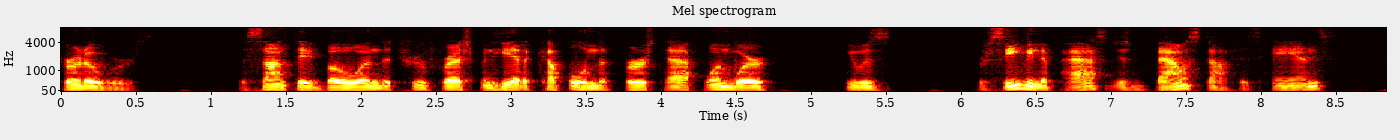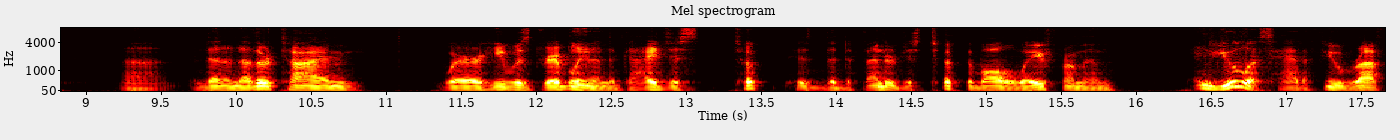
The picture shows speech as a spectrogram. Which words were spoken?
turnovers. Dasonte Bowen, the true freshman, he had a couple in the first half. One where he was receiving a pass, just bounced off his hands. Uh, and then another time where he was dribbling and the guy just took his, the defender just took the ball away from him. And Ulis had a few rough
